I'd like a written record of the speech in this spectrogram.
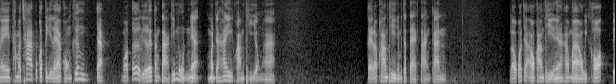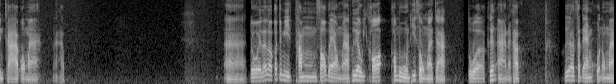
ในธรรมชาติปกติแล้วของเครื่องจักรมอเตอร์ หรืออะไรต่าง ๆ ที่หมุนเนี่ยมันจะให้ความถี่ออกมา แต่ละความถี่เนี่ยมันจะแตกต่างกัน เราก็จะเอาความถี่เนี่ยนะครับ มาวิเคราะห์เป็นกราฟออกมานะครับโดยแล้วเราก็จะมีทำซอฟต์แวร์ออกมา เพื่อวิเคราะห์ข้อมูลที่ส่งมาจากตัวเครื่องอ่านนะครับ เพื่อแสดงผลออกมา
